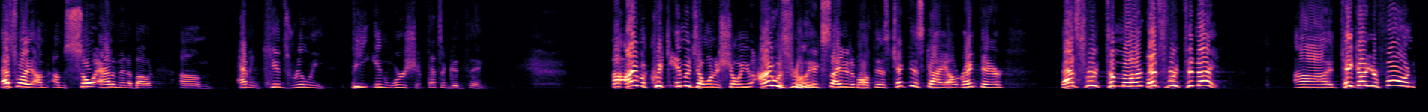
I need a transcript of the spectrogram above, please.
That's why I'm, I'm so adamant about um, having kids really be in worship. That's a good thing. Uh, I have a quick image I want to show you. I was really excited about this. Check this guy out right there. That's for tomorrow. That's for tonight. Uh, take out your phone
